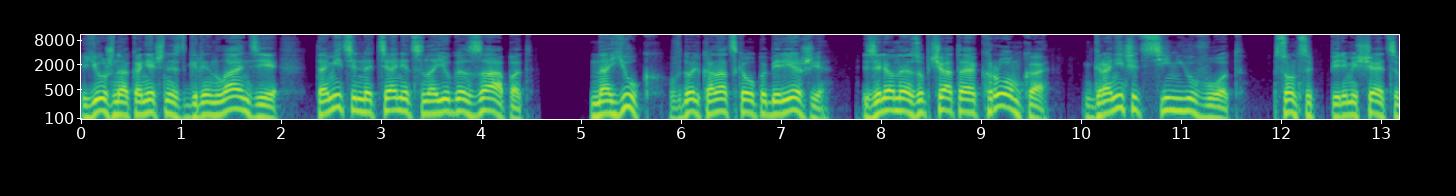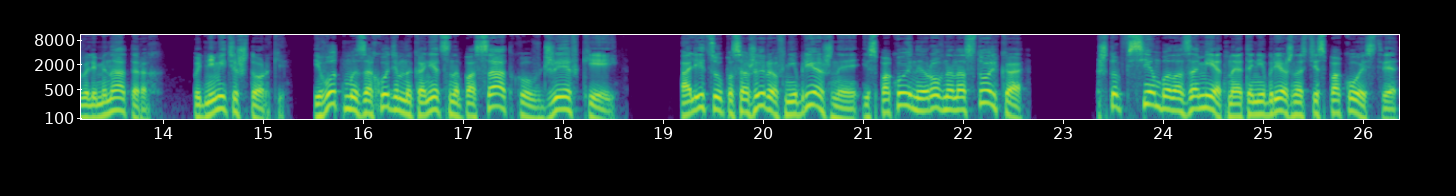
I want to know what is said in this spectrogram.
южную оконечность Гренландии, томительно тянется на юго-запад, на юг, вдоль канадского побережья, зеленая зубчатая кромка граничит синью вод. Солнце перемещается в иллюминаторах. Поднимите шторки. И вот мы заходим, наконец, на посадку в JFK. А лица у пассажиров небрежные и спокойные ровно настолько, чтоб всем было заметна эта небрежность и спокойствие,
